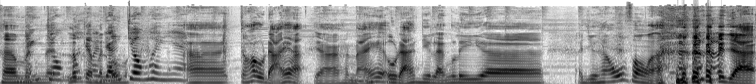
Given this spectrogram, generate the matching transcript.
à, mình chung lúc kia mình mình dẫn cũng- chung thôi nha. à, có ưu đãi à dạ hồi nãy ưu đãi như là ly uh, dưa hấu phải không ạ? Dạ.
